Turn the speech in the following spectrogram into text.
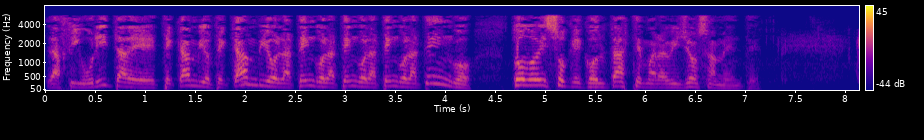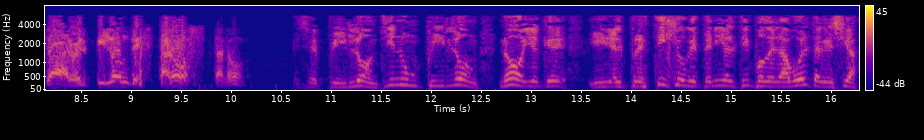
la, figurita de te cambio, te cambio, la tengo, la tengo, la tengo, la tengo. Todo eso que contaste maravillosamente. Claro, el pilón de Starosta, ¿no? Ese pilón, tiene un pilón, no, y el que, y el prestigio que tenía el tipo de la vuelta que decía,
